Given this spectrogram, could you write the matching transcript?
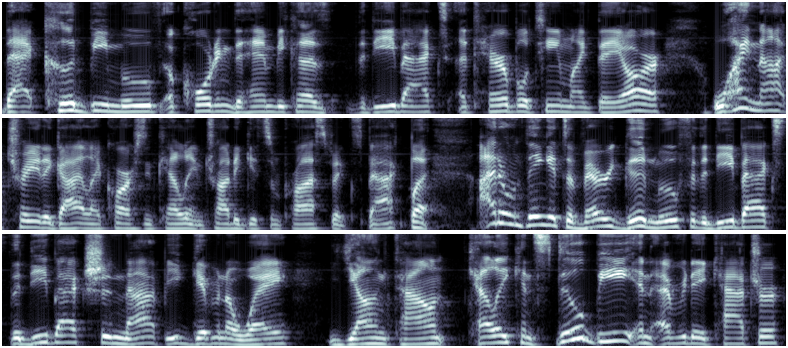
that could be moved according to him because the D backs, a terrible team like they are, why not trade a guy like Carson Kelly and try to get some prospects back? But I don't think it's a very good move for the D backs. The D backs should not be giving away young talent. Kelly can still be an everyday catcher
